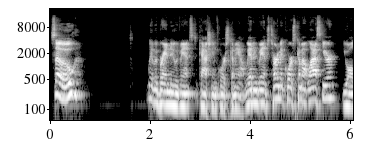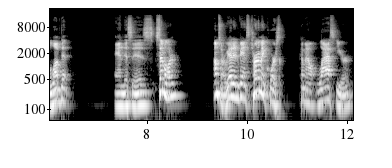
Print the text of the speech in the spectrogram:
So, we have a brand new advanced cash game course coming out. We had an advanced tournament course come out last year. You all loved it. And this is similar. I'm sorry, we had an advanced tournament course come out last year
